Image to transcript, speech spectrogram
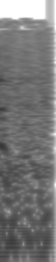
Ugh!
